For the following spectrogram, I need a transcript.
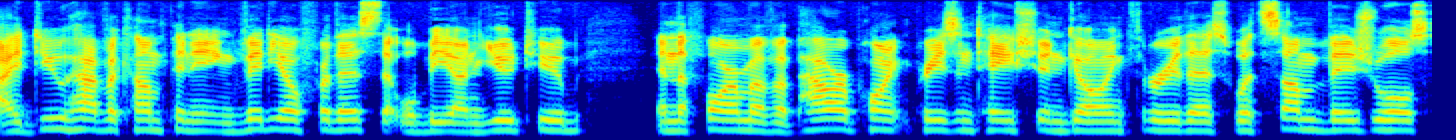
I do have accompanying video for this that will be on YouTube in the form of a PowerPoint presentation going through this with some visuals,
